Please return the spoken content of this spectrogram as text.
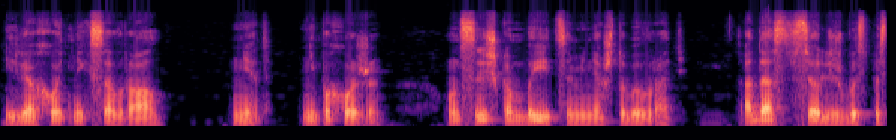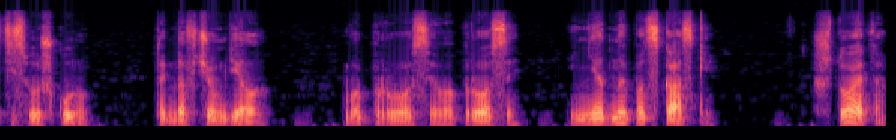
Или охотник соврал? Нет, не похоже. Он слишком боится меня, чтобы врать. А даст все, лишь бы спасти свою шкуру. Тогда в чем дело? Вопросы, вопросы. И ни одной подсказки. «Что это?»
